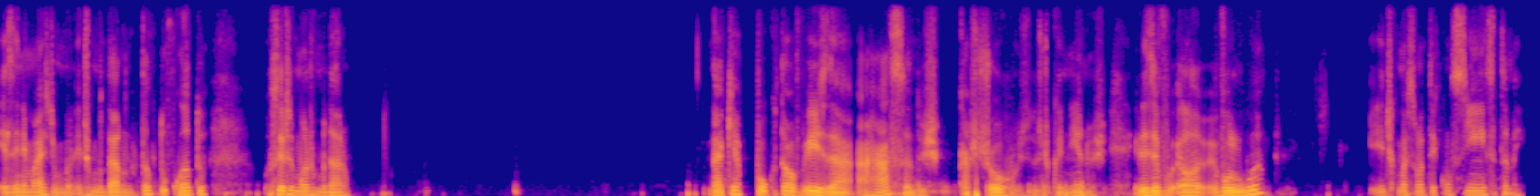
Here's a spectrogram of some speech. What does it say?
Esses animais eles mudaram tanto quanto os seres humanos mudaram. Daqui a pouco, talvez, a, a raça dos cachorros, dos caninos, eles evo, evolua e eles começam a ter consciência também.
